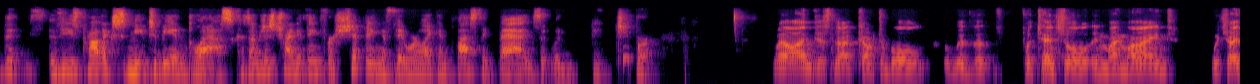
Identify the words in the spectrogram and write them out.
that these products need to be in glass? Because I'm just trying to think for shipping, if they were like in plastic bags, it would be cheaper. Well, I'm just not comfortable with the potential in my mind, which I,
